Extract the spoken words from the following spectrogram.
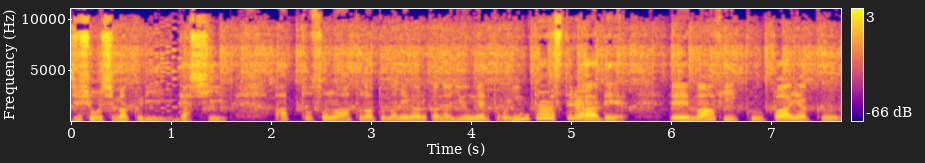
受賞しまくりだしあとその後だと何があるかな有名なところインターステラーで、えー、マーフィー・クーパー役。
